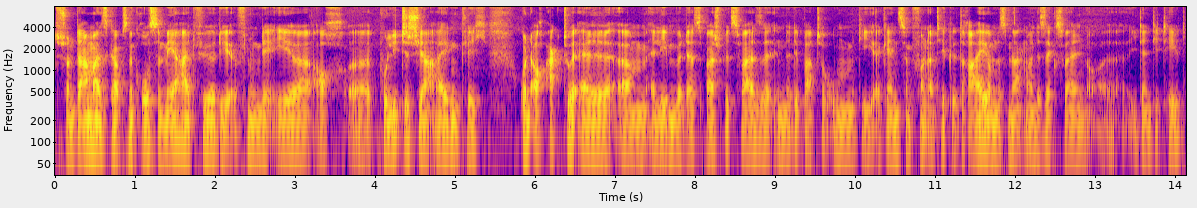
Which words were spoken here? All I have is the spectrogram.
schon damals gab es eine große Mehrheit für die Öffnung der Ehe, auch äh, politisch ja eigentlich. Und auch aktuell ähm, erleben wir das beispielsweise in der Debatte um die Ergänzung von Artikel 3, um das Merkmal der sexuellen äh, Identität,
